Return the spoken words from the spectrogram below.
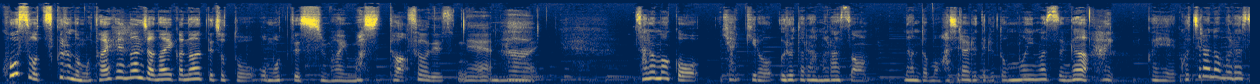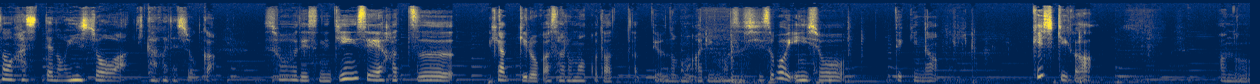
コースを作るのも大変なんじゃないかなってちょっと思ってしまいました。そうですね、うん。はい。サロマ湖100キロウルトラマラソン何度も走られてると思いますが、はい。えーこちらのマラソンを走っての印象はいかがでしょうか？そうですね。人生初100キロがサロマ湖だったっていうのもありますしすごい印象的な景色があの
